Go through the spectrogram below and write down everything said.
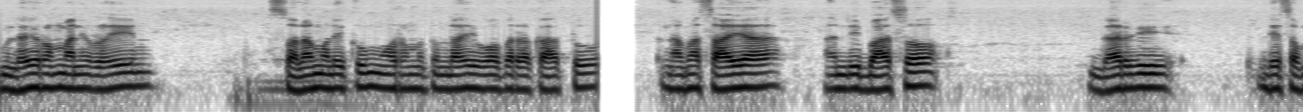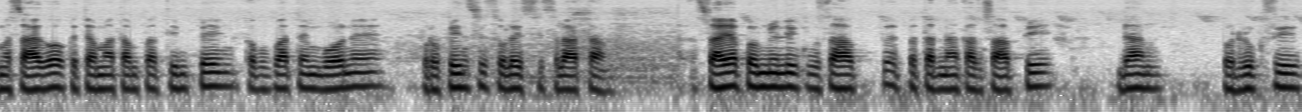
Bismillahirrahmanirrahim. Assalamualaikum warahmatullahi wabarakatuh. Nama saya Andi Baso dari Desa Masago, Kecamatan Patimping, Kabupaten Bone, Provinsi Sulawesi Selatan. Saya pemilik usaha peternakan sapi dan produksi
